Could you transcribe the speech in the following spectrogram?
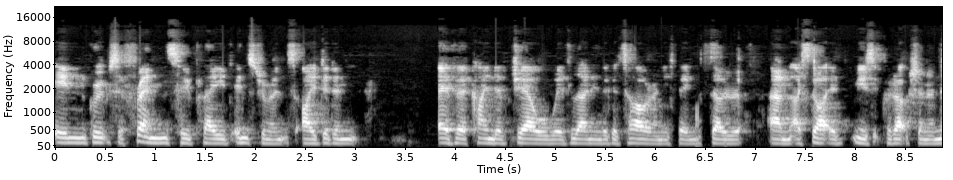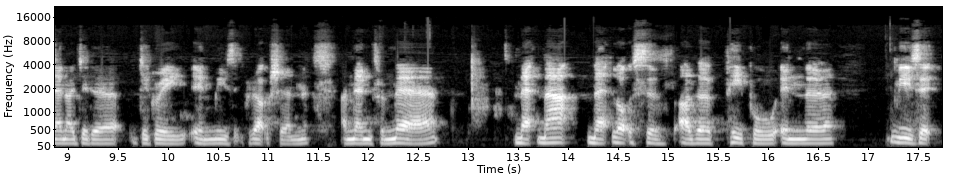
in groups of friends who played instruments. I didn't ever kind of gel with learning the guitar or anything. So um, I started music production, and then I did a degree in music production, and then from there met Matt, met lots of other people in the music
